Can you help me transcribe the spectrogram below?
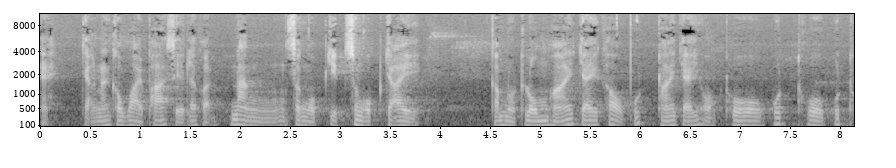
ฮะจากนั้นก็ไหว้พระเสร็จแล้วก็นั่งสงบจิตสงบใจกำหนดลมหายใจเข้าพุทหายใจออกโท พุทโทพุทโท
